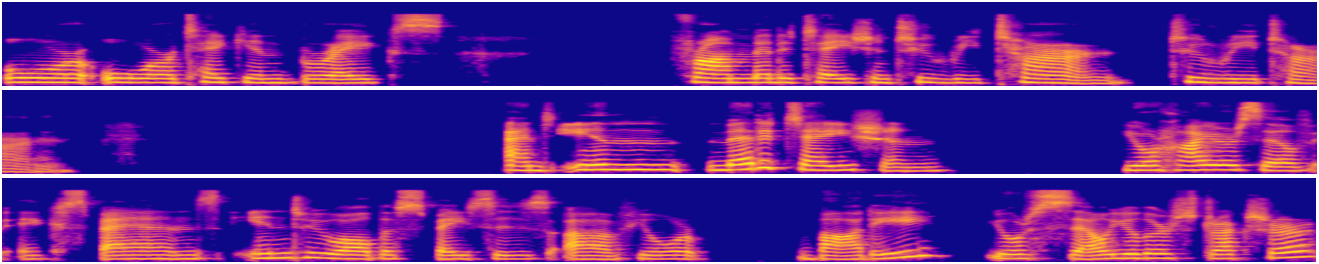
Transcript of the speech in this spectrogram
or or taken breaks from meditation to return, to return. And in meditation, your higher self expands into all the spaces of your body, your cellular structure,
